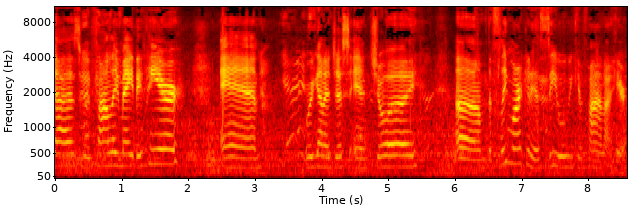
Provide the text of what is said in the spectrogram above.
Guys, we finally made it here and we're gonna just enjoy um, the flea market and see what we can find out here.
